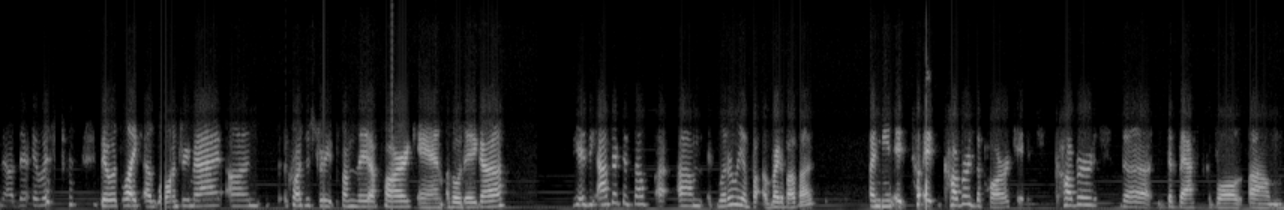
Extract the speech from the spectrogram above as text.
No, there, it was there was like a laundromat on across the street from the park and a bodega. The object itself, uh, um, it's literally right above us. I mean, it t- it covered the park. It covered the the basketball um,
